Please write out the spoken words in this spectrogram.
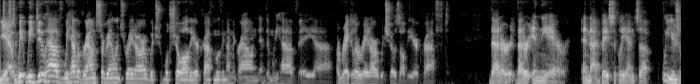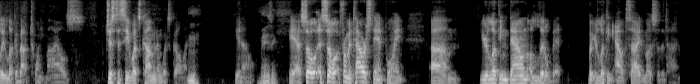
Yeah, we, we do have we have a ground surveillance radar which will show all the aircraft moving on the ground, and then we have a uh, a regular radar which shows all the aircraft that are that are in the air, and that basically ends up. We usually look about twenty miles just to see what's coming and what's going. Mm. You know, Amazing. yeah. So so from a tower standpoint, um, you're looking down a little bit, but you're looking outside most of the time.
